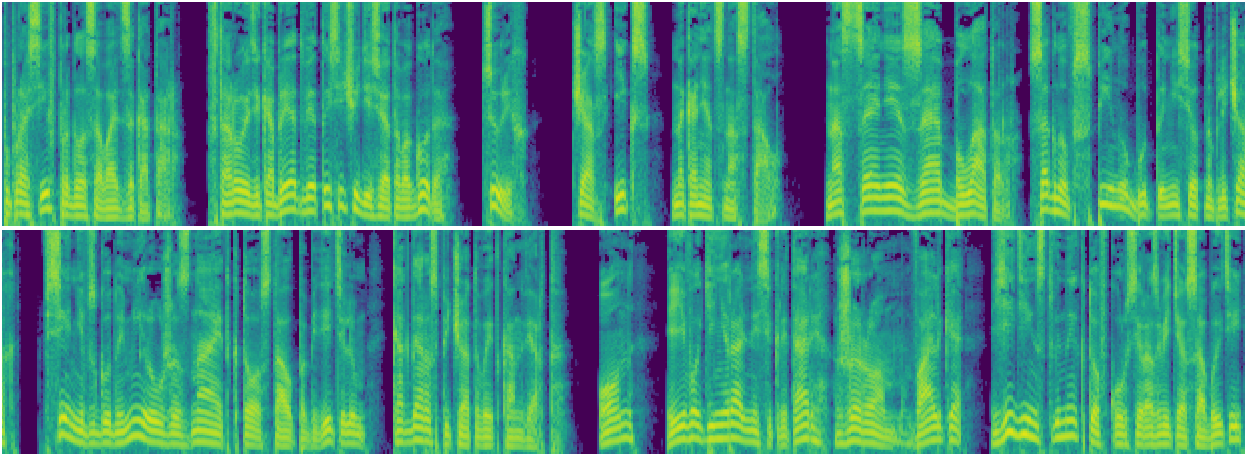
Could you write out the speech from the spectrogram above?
попросив проголосовать за Катар. 2 декабря 2010 года. Цюрих. Час X наконец настал. На сцене Зе Блаттер, согнув спину, будто несет на плечах все невзгоды мира уже знает, кто стал победителем, когда распечатывает конверт. Он и его генеральный секретарь Жером Вальке единственные, кто в курсе развития событий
